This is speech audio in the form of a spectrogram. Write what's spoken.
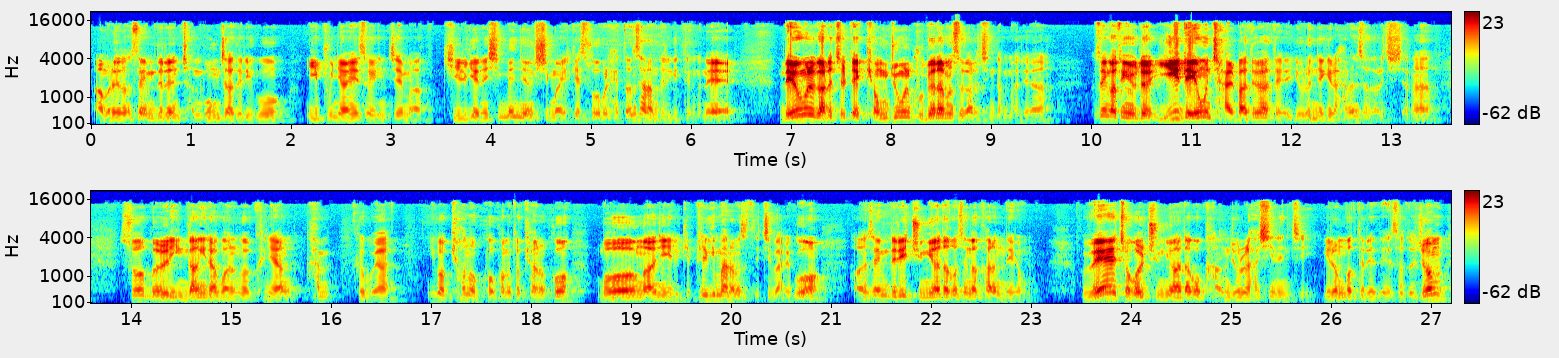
아무래도 선생님들은 전공자들이고 이 분야에서 이제 막 길게는 십몇 년씩 막 이렇게 수업을 했던 사람들이기 때문에 내용을 가르칠 때 경중을 구별하면서 가르친단 말이야. 선생님 같은 경우도 이 내용은 잘 받아야 돼. 이런 얘기를 하면서 가르치잖아. 수업을 인강이라고 하는 거 그냥 캄, 그 뭐야 이거 켜놓고 컴퓨터 켜놓고 멍하니 이렇게 필기만 하면서 듣지 말고 아, 선생님들이 중요하다고 생각하는 내용 왜 저걸 중요하다고 강조를 하시는지 이런 것들에 대해서도 좀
